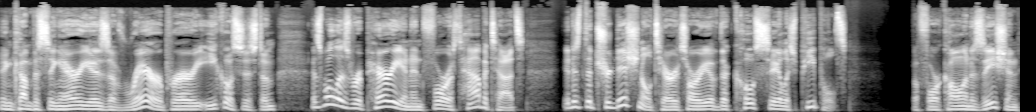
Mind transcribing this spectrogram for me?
Encompassing areas of rare prairie ecosystem, as well as riparian and forest habitats, it is the traditional territory of the Coast Salish peoples. Before colonization,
